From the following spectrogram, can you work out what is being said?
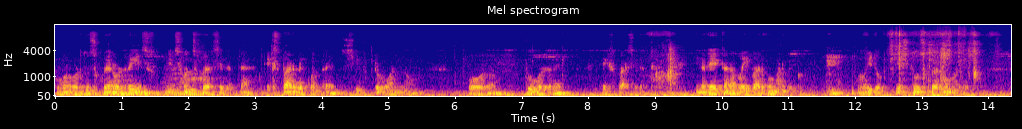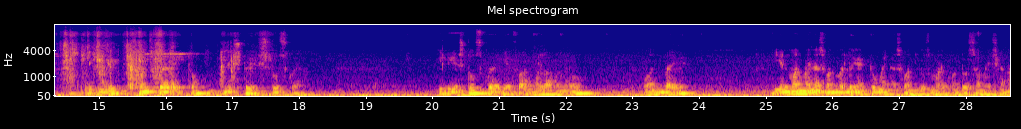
ಫೋರ್ ಹೊಡೆದು ಸ್ಕ್ವೇರ್ ಹೊಡೆದ್ರೆ ಎಸ್ ಎಸ್ ಒನ್ ಸ್ಕ್ವೇರ್ ಸಿಗುತ್ತೆ ಎಕ್ಸ್ ಬಾರ್ ಬೇಕು ಅಂದರೆ ಶಿಫ್ಟು ಒನ್ನು ಫೋರು ಟೂ ಹೊಡೆದ್ರೆ ಎಕ್ಸ್ ಬಾರ್ ಸಿಗುತ್ತೆ ಈಗ ಅದೇ ಥರ ವೈ ಬಾರ್ಗೂ ಮಾಡಬೇಕು ಇದು ಎಸ್ ಟು ಸ್ಕ್ವೇರ್ಗೂ ಮಾಡಬೇಕು ಈಗ ನೋಡಿ ಎಸ್ ಒನ್ ಸ್ಕ್ವೇರ್ ಆಯಿತು ನೆಕ್ಸ್ಟು ಎಸ್ ಟು ಸ್ಕ್ವೇರ್ ಇಲ್ಲಿ ಎಷ್ಟು ಸ್ಕ್ವೇರ್ಗೆ ಫಾರ್ಮುಲಾ ಬಂದು one by N one minus one ಬದಲು n two minus one use ಮಾಡಿಕೊಂಡು ಸಮೇಷನ್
